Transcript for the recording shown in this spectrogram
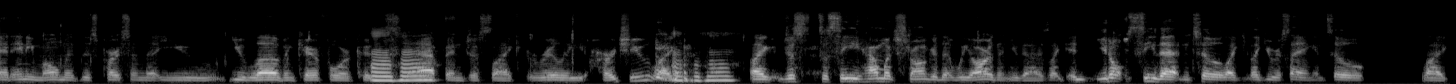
at any moment, this person that you you love and care for could Mhm. snap and just like really hurt you. Like, Mhm. like just to see how much stronger that we are than you guys. Like, it, you don't see that until like like you were saying until like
